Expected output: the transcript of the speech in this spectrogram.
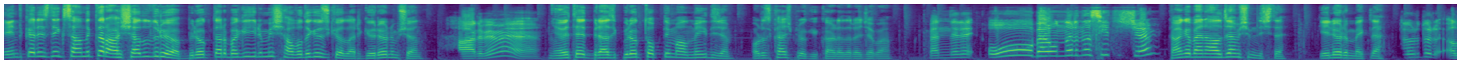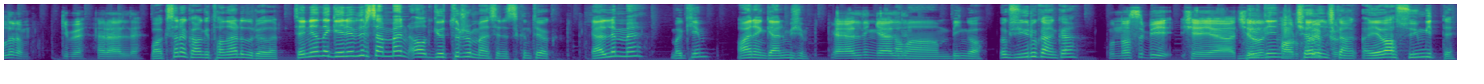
end karesindeki sandıklar aşağıda duruyor. Bloklar bug'a girmiş havada gözüküyorlar. Görüyorum şu an. Harbi mi? Evet evet birazcık blok toplayayım almaya gideceğim. Orası kaç blok yukarıdadır acaba? Ben nereye? Oo ben onları nasıl yetişeceğim? Kanka ben alacağım şimdi işte. Geliyorum bekle. Dur dur alırım gibi herhalde. Baksana kanka Taner'de duruyorlar. Senin yanına gelebilirsen ben al, götürürüm ben seni sıkıntı yok. Geldin mi? Bakayım. Aynen gelmişim. Geldin geldin. Tamam bingo. Yoksa yürü kanka. Bu nasıl bir şey ya? Challenge Bildiğin parkur challenge yapıyoruz. kanka. Eyvah suyum gitti.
